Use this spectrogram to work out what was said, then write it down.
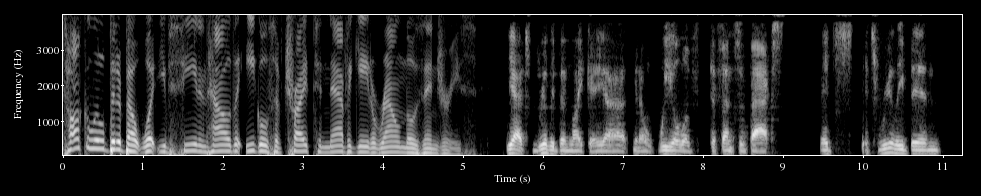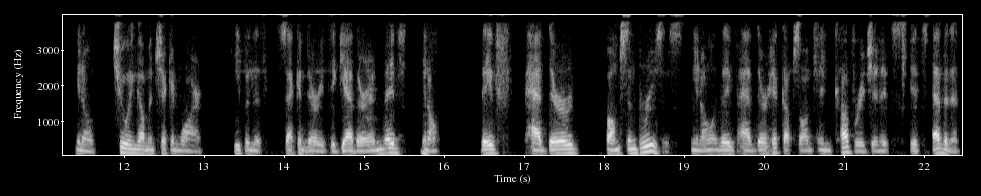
Talk a little bit about what you've seen and how the Eagles have tried to navigate around those injuries. Yeah, it's really been like a uh, you know wheel of defensive backs. It's it's really been you know chewing gum and chicken wire, keeping this secondary together, and they've you know they've had their bumps and bruises. You know, they've had their hiccups on in coverage, and it's it's evident.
